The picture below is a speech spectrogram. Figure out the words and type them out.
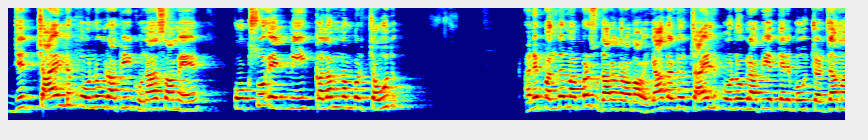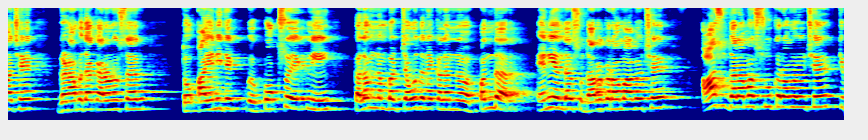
જે ચાઇલ્ડ પોર્નોગ્રાફી ગુના સામે પોક્સો એકની કલમ નંબર ચૌદ અને પંદરમાં પણ સુધારો કરવામાં આવે. યાદ રાખજો ચાઇલ્ડ પોર્નોગ્રાફી અત્યારે બહુ ચર્ચામાં છે, ઘણા બધા કારણોસર. તો આ એની જે પોક્સો એકની કલમ નંબર ચૌદ અને કલમ નંબર પંદર, એની અંદર સુધારો કરવામાં આવ્યો છે. આ સુધારામાં શું કરવામાં આવ્યું છે? કે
